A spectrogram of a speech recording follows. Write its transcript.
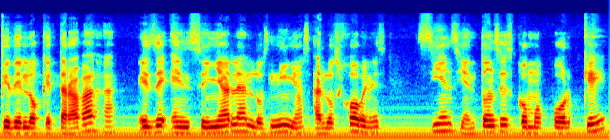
que de lo que trabaja es de enseñarle a los niños, a los jóvenes, ciencia. Entonces, como por qué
